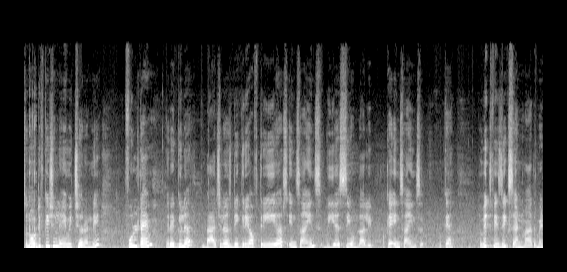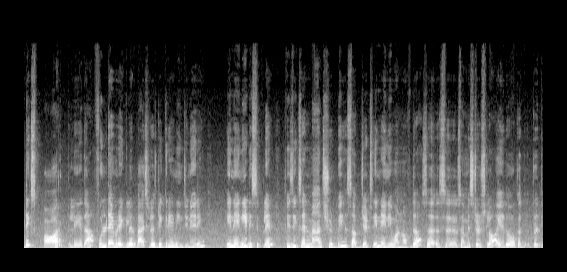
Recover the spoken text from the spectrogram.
సో నోటిఫికేషన్లో ఏమి ఇచ్చారండి? Full time regular bachelor's degree of three years in science BSc ఉండాలి okay in science okay with physics and mathematics or లేదా full time regular bachelor's degree in engineering in any discipline physics and maths should be subjects in any one of the సెమిస్టర్స్లో ఏదో ఒక ప్రతి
